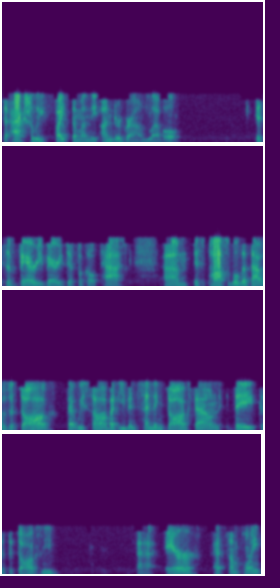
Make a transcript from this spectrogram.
to actually fight them on the underground level, it's a very, very difficult task. Um, it's possible that that was a dog that we saw, but even sending dogs down, they because the dogs need uh, air at some point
